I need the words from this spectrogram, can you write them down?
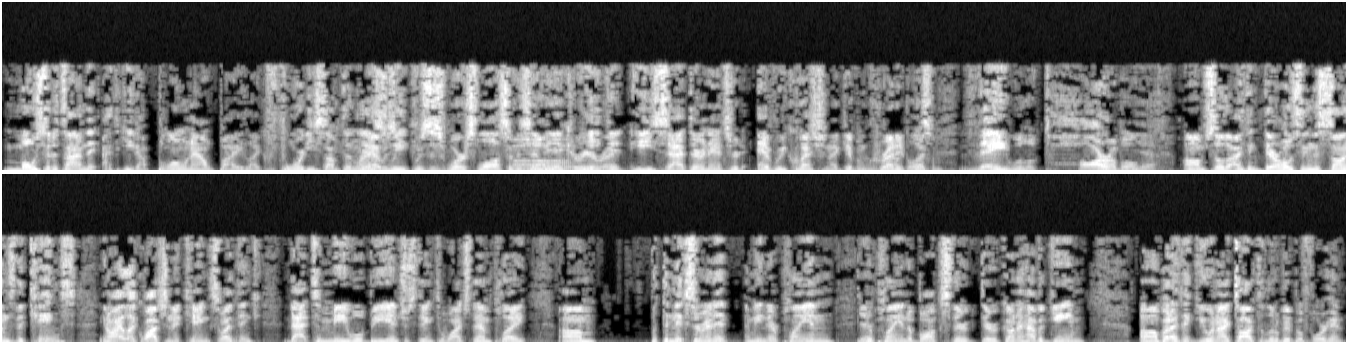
most of the time. They, I think he got blown out by like forty something last yeah, was, week. was his worst loss of his Oh, NBA career, he right? did- he sat there and answered every question. I give him credit, bless but him. they will looked horrible. Yeah. Um. So I think they're hosting the Suns. The Kings. You know, I like watching the Kings, so I think that to me will be interesting to watch them play. Um. But the Knicks are in it. I mean, they're playing. Yeah. They're playing the Bucks. They're they're going to have a game. Uh, but I think you and I talked a little bit beforehand.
